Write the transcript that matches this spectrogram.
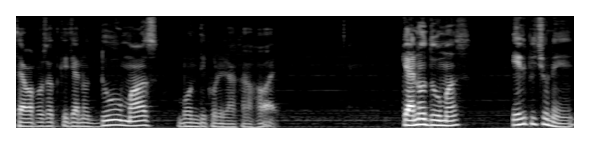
শ্যামাপ্রসাদকে যেন দু মাস বন্দি করে রাখা হয়। কেন দু মাস? এর পিছনে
